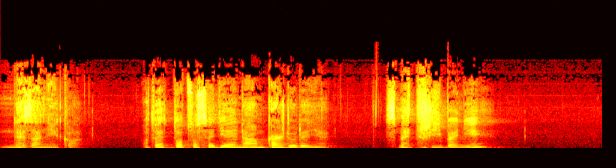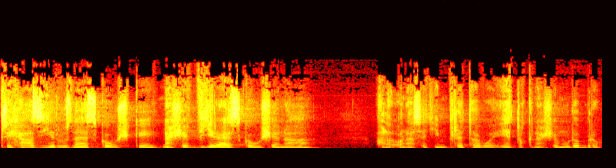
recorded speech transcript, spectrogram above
nezanikla. A to je to, co se děje nám každodenně. Jsme tříbeni, přichází různé zkoušky, naše víra je zkoušená, ale ona se tím přetavuje. Je to k našemu dobru.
